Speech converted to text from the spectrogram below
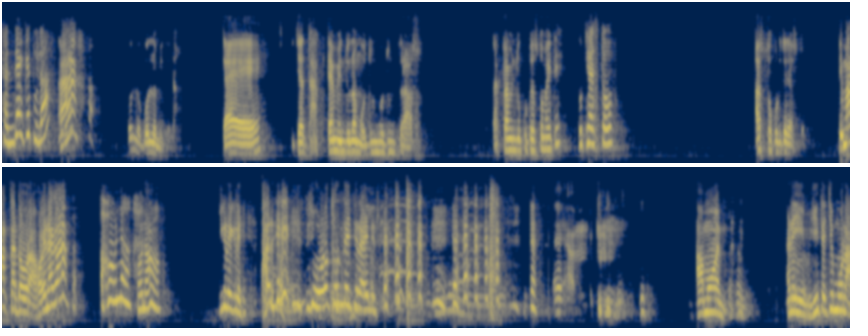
छंद आहे का तुला? बोललो बोललो मी तिला. काय? तिच्या धाकट्या मेंदूला मधून मधून त्रास होतो. धाकटा मेंदू कुठे असतो माहितीये कुठे असतो? असतो कुठेतरी असतो. दिमाग का दौरा? होय ना का हो ना. हो ना? इकडे इकडे. अरे तुझी ओळख करून द्यायची राहिली मोहन आणि ही त्याची मोना.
